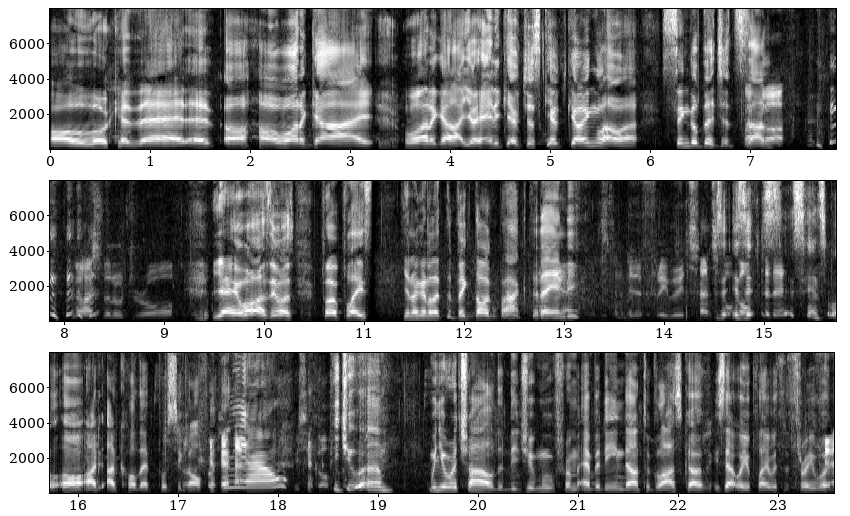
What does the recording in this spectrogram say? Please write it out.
Oh, look at that. Oh, what a guy. What a guy. Your handicap just kept going lower. Single digits, son. nice little draw. Yeah, it was. It was. Pro place. You're not going to let the big dog back today, Andy. It's going to be the three wood Is sensible it, is golf it today. sensible? Oh, I'd, I'd call that pussy golf. Meow. Pussy golf. Did you, um, when you were a child, did you move from Aberdeen down to Glasgow? Is that where you play with the three wood?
